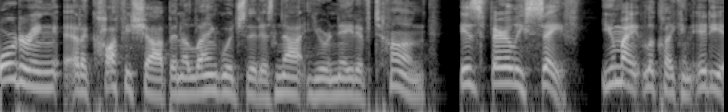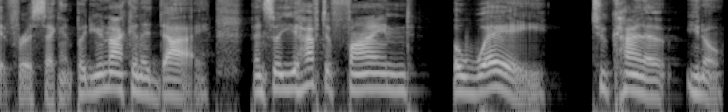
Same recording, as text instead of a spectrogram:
ordering at a coffee shop in a language that is not your native tongue is fairly safe. You might look like an idiot for a second, but you're not going to die. And so you have to find a way to kind of, you know,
